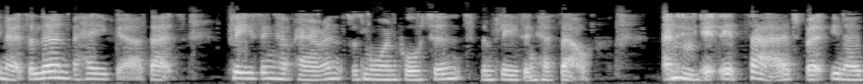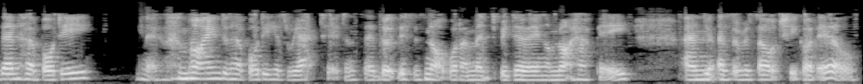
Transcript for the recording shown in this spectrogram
you know, it's a learned behavior that pleasing her parents was more important than pleasing herself. And Mhm. it, it's sad, but, you know, then her body, you know, her mind and her body has reacted and said, look, this is not what I'm meant to be doing. I'm not happy. And Yeah. as a result, she got ill.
